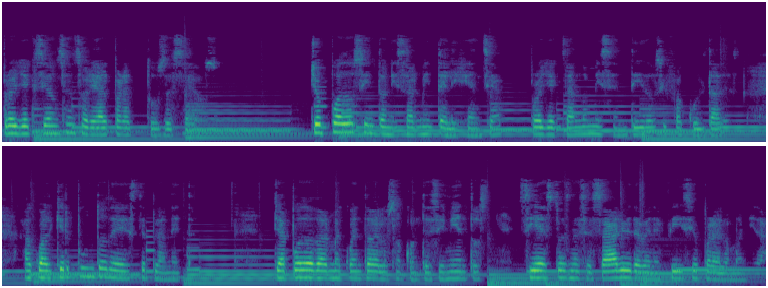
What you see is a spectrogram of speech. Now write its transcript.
Proyección sensorial para tus deseos. Yo puedo sintonizar mi inteligencia proyectando mis sentidos y facultades a cualquier punto de este planeta. Ya puedo darme cuenta de los acontecimientos si esto es necesario y de beneficio para la humanidad.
